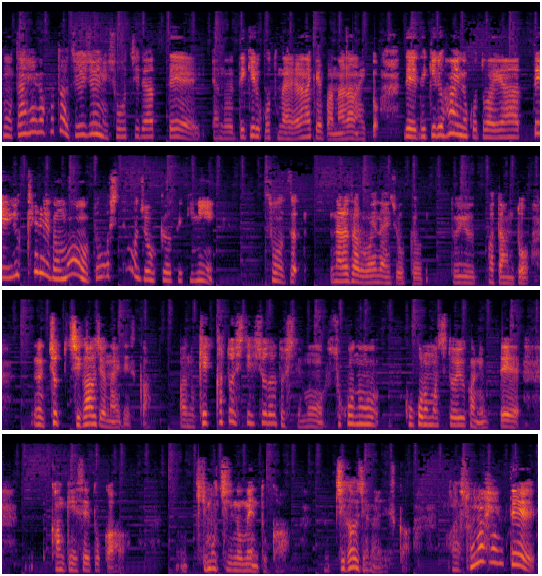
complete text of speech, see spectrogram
もう大変なことは重々に承知であって、あの、できることならやらなければならないと。で、できる範囲のことはやっているけれども、どうしても状況的に、そうならざるを得ない状況というパターンと、ちょっと違うじゃないですか。あの、結果として一緒だとしても、そこの心持ちというかによって、関係性とか、気持ちの面とか、違うじゃないですか。だからその辺って、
